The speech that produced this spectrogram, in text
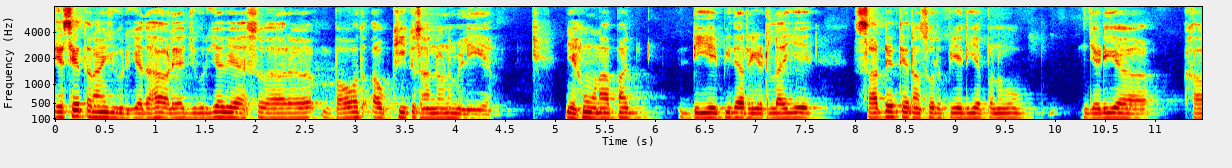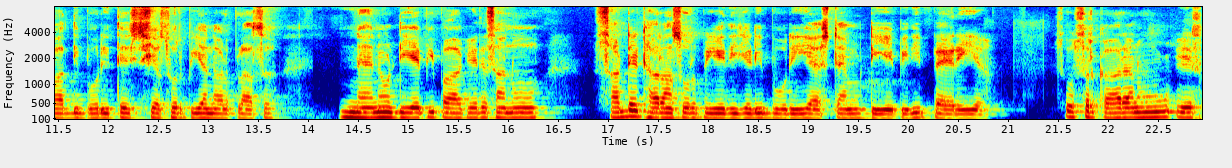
ਇਸੇ ਤਰ੍ਹਾਂ ਯੂਰੀਆ ਦਾ ਹਾਲ ਹੈ ਯੂਰੀਆ ਵੀ ਇਸ ਵਾਰ ਬਹੁਤ ਔਖੀ ਕਿਸਾਨਾਂ ਨੂੰ ਮਿਲੀ ਹੈ ਜੇ ਹੁਣ ਆਪਾਂ ਡੀਏਪੀ ਦਾ ਰੇਟ ਲਾਈਏ ਸਾਢੇ 1350 ਰੁਪਏ ਦੀ ਆਪਾਂ ਨੂੰ ਜਿਹੜੀ ਆ ਖਾਦ ਦੀ ਬੋਰੀ ਤੇ 600 ਰੁਪਈਆ ਨਾਲ ਪਲੱਸ ਨੈਨੋ ਡੀਏਪੀ ਪਾ ਕੇ ਤੇ ਸਾਨੂੰ 1850 ਰੁਪਏ ਦੀ ਜਿਹੜੀ ਬੋਰੀ ਇਸ ਟਾਈਮ ਡੀਏਪੀ ਦੀ ਪੈ ਰਹੀ ਆ। ਸੋ ਸਰਕਾਰਾਂ ਨੂੰ ਇਸ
